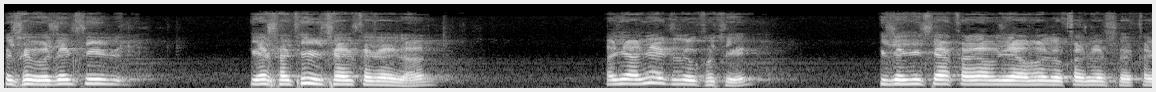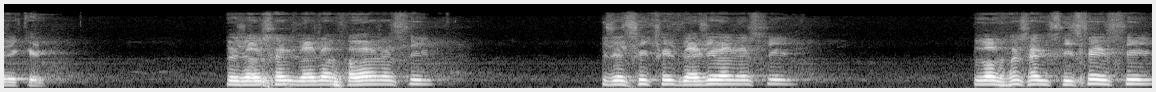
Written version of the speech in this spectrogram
कसे बदलतील यासाठी विचार करायला. आणि अनेक लोक होते की ज्यांनी त्या काळामध्ये आम्हा लोकांना सहकार्य केलं. रावसाहेब दादा फवार असतील रसिकशेठ दाजेवाल असतील बाबासाहेब शिसे असतील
